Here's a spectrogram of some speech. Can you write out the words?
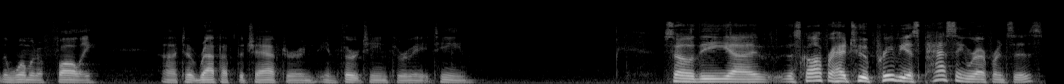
the woman of folly to wrap up the chapter in, in 13 through 18. So the uh, the scoffer had two previous passing references,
